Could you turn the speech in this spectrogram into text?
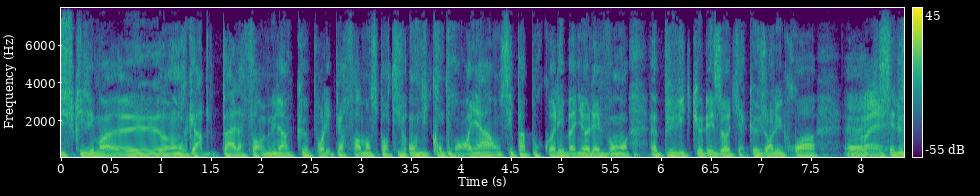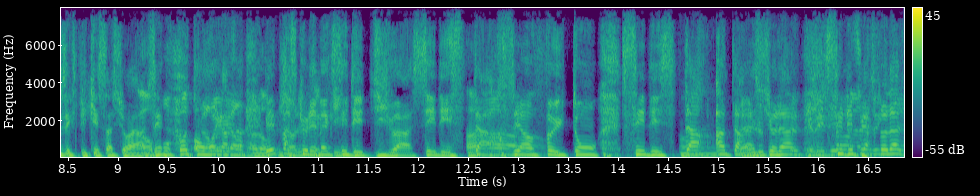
excusez-moi, euh, on regarde pas la Formule 1 que pour les performances sportives. On n'y comprend rien. On sait pas pourquoi les bagnoles elles vont euh, plus vite que les autres. Il y a que Jean-Luc Roy euh, Ouais. qui sait nous expliquer ça sur Alors, RMC. on regarde ça. Et parce que les mecs c'est des divas, c'est des stars, Ah. c'est un feuilleton, c'est des stars internationales, c'est des personnages,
